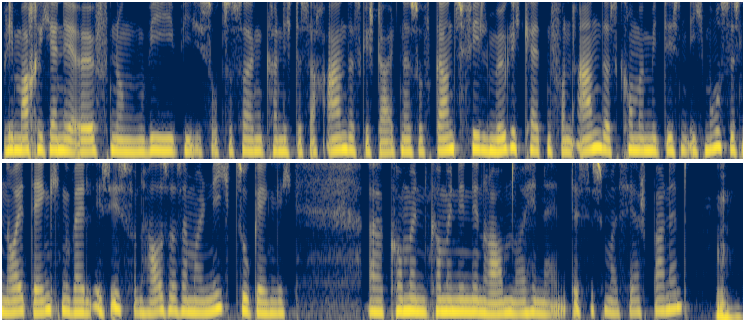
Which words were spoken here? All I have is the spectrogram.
wie mache ich eine Eröffnung, wie, wie sozusagen kann ich das auch anders gestalten. Also ganz viele Möglichkeiten von anders kommen mit diesem, ich muss es neu denken, weil es ist von Haus aus einmal nicht zugänglich äh, kommen, kommen in den Raum neu hinein. Das ist schon mal sehr spannend. Mhm.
